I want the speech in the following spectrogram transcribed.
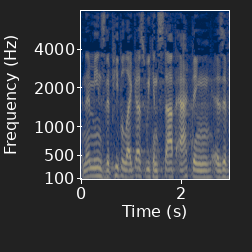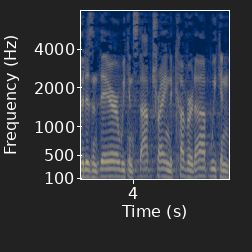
And that means that people like us, we can stop acting as if it isn't there. We can stop trying to cover it up. We can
